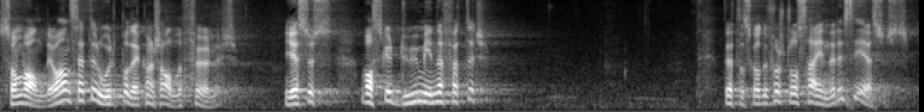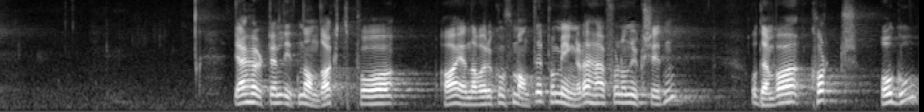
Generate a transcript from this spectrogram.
som vanlig, og han setter ord på det kanskje alle føler. Jesus, vasker du mine føtter? Dette skal du forstå seinere, sier Jesus. Jeg hørte en liten andakt på, av en av våre konfirmanter på Mingle her for noen uker siden. Og den var kort og god.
